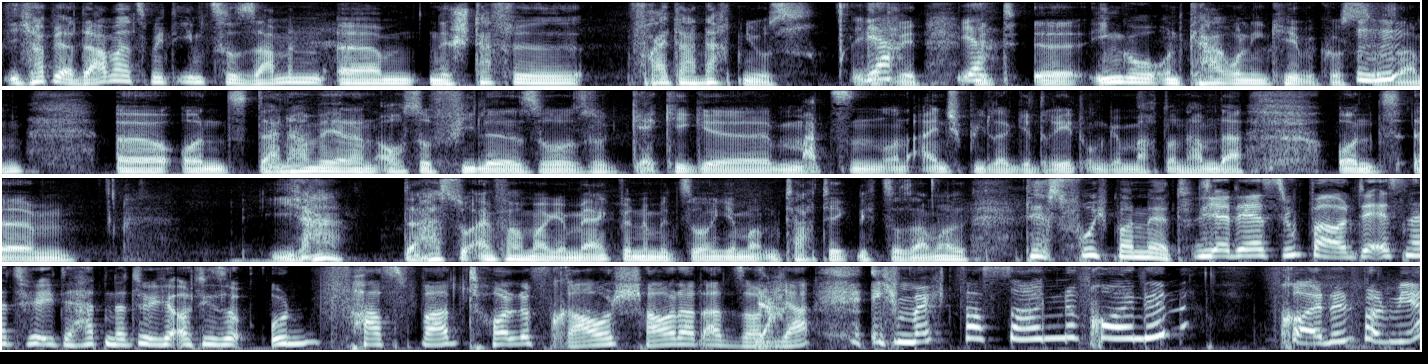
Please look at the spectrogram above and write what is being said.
Ich habe ja damals mit ihm zusammen ähm, eine Staffel Freitagnacht News Ja, gedreht. ja. Mhm. Mit äh, Ingo und Caroline Kebekus zusammen. Äh, und dann haben wir ja dann auch so viele so, so geckige Matzen und Einspieler gedreht und gemacht und haben da und ähm, ja, da hast du einfach mal gemerkt, wenn du mit so jemandem tagtäglich zusammen der ist furchtbar nett. Ja, der ist super und der ist natürlich, der hat natürlich auch diese unfassbar tolle Frau. Shoutout an Sonja. Ja. Ich möchte fast sagen, eine Freundin. Freundin von mir.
